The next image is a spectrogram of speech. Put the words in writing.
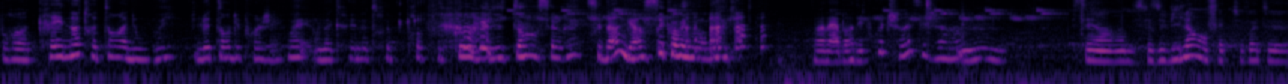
pour euh, créer notre temps à nous. Oui. Le temps du projet. Ouais, on a créé notre propre courbe du temps, c'est vrai. C'est dingue, hein C'est complètement dingue. On a abordé beaucoup de choses déjà. Hein. Mmh. C'est un espèce de bilan, en fait, tu vois, de,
